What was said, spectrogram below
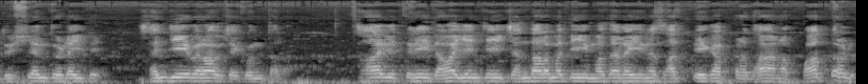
దుష్యంతుడైతే సంజీవరావు శకుంతల. సావిత్రి దమయంతి చందలమతి మొదలైన సాత్విక ప్రధాన పాత్రలు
